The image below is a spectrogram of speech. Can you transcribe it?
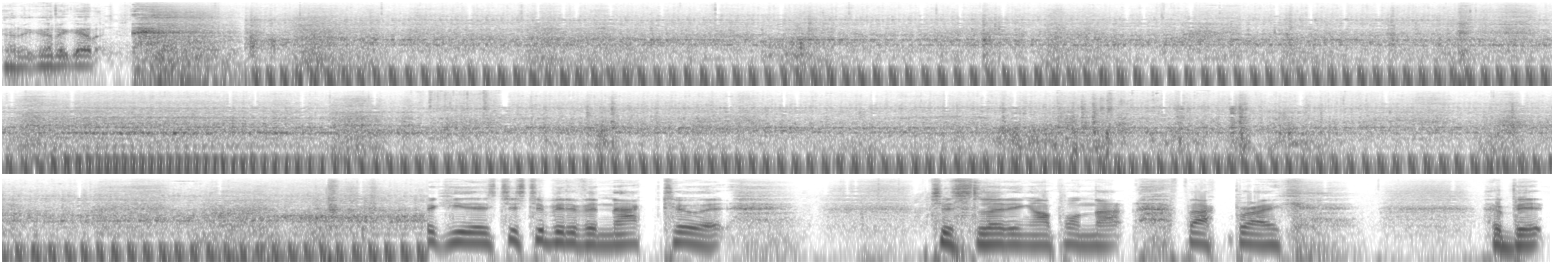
Got it, got it, got it. Ricky, there's just a bit of a knack to it. Just letting up on that back brake a bit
